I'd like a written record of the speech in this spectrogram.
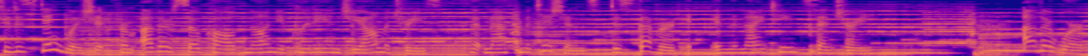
to distinguish it from other so-called non-Euclidean geometries that mathematicians discovered in the 19th century. Other works.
